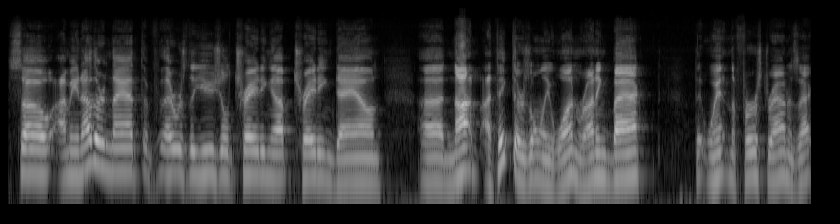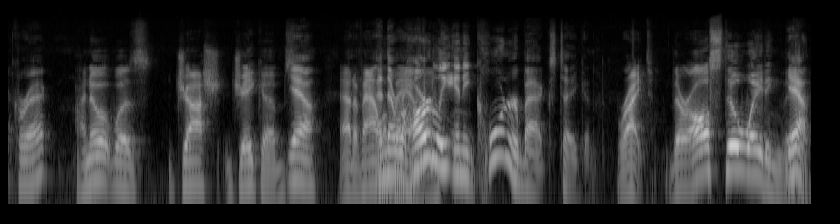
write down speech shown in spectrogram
So I mean, other than that, there was the usual trading up, trading down. Uh, not, I think there's only one running back that went in the first round. Is that correct? I know it was Josh Jacobs. Yeah. Out of Alabama. And there were hardly any cornerbacks taken. Right. They're all still waiting there. Yeah,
